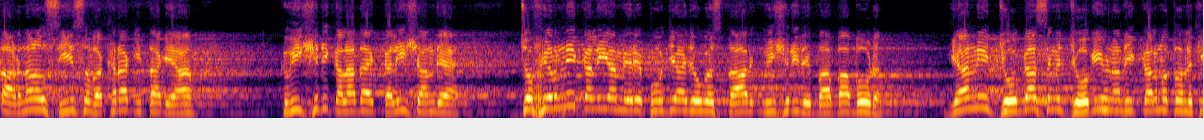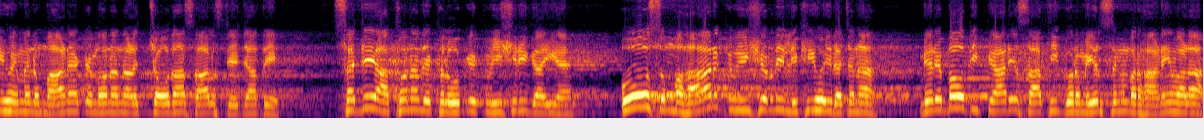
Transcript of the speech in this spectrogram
ਧੜ ਨਾਲ ਸੀਸ ਵੱਖਰਾ ਕੀਤਾ ਗਿਆ। ਕਵੀਸ਼ਰੀ ਕਲਾ ਦਾ ਇੱਕ ਕਲੀ ਛੰਦ ਹੈ ਜੋ ਫਿਰਨੀ ਕਲੀ ਆ ਮੇਰੇ ਪੂਜਿਆ ਜੋਗ ਉਸਤਾਦ ਕਵੀਸ਼ਰੀ ਦੇ ਬਾਬਾ ਬੋੜ, ਗਿਆਨੀ ਜੋਗਾ ਸਿੰਘ ਜੋਗੀ ਉਹਨਾਂ ਦੀ ਕਲਮ ਤੋਂ ਲਿਖੀ ਹੋਈ ਮੈਨੂੰ ਮਾਣ ਹੈ ਕਿ ਮੈਂ ਉਹਨਾਂ ਨਾਲ 14 ਸਾਲ ਸਟੇਜਾਂ ਤੇ ਸੱਜੇ ਹੱਥ ਉਹਨਾਂ ਦੇ ਖਲੋ ਕੇ ਕਵੀਸ਼ਰੀ ਗਾਈ ਹੈ। ਉਸ ਮਹਾਨ ਕਵੀਸ਼ਰ ਦੀ ਲਿਖੀ ਹੋਈ ਰਚਨਾ ਮੇਰੇ ਬਹੁਤ ਹੀ ਪਿਆਰੇ ਸਾਥੀ ਗੁਰਮੇਲ ਸਿੰਘ ਮਰਹਾਣੇ ਵਾਲਾ,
